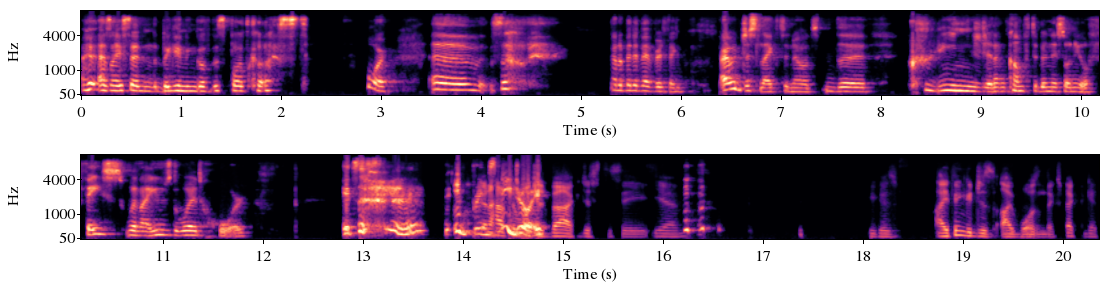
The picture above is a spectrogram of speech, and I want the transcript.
As I said in the beginning of this podcast. Or um so got a bit of everything. I would just like to note the cringe and uncomfortableness on your face when I use the word whore. It's it brings me joy. it back just to see, yeah. because I think it just I wasn't expecting it.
